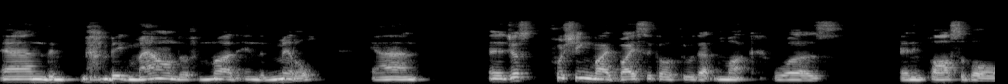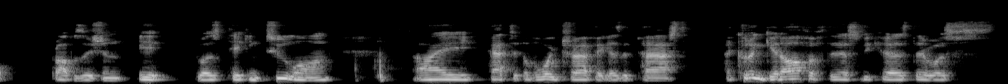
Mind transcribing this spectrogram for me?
and the big mound of mud in the middle. And, and just pushing my bicycle through that muck was an impossible proposition. It was taking too long. I had to avoid traffic as it passed. I couldn't get off of this because there was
